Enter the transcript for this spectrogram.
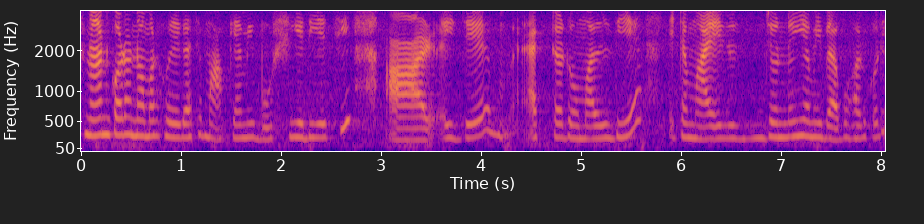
স্নান করানো আমার হয়ে গেছে, মাকে আমি বসিয়ে দিয়েছি। আর এই যে একটা রুমাল দিয়ে এটা মায়ের জন্যই আমি ব্যবহার করি,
